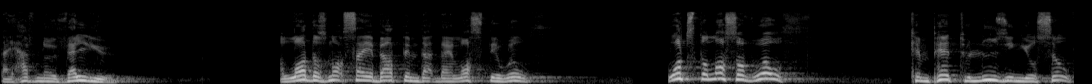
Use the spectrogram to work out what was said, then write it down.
they have no value. Allah does not say about them that they lost their wealth. What's the loss of wealth compared to losing yourself?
